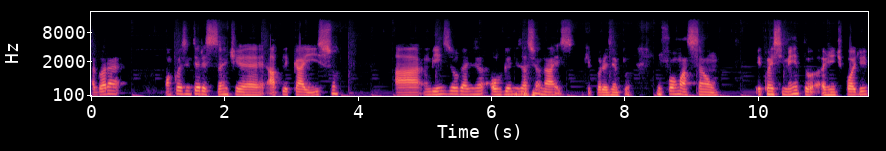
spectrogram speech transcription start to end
Agora, uma coisa interessante é aplicar isso a ambientes organiza organizacionais, que, por exemplo, informação e conhecimento a gente pode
